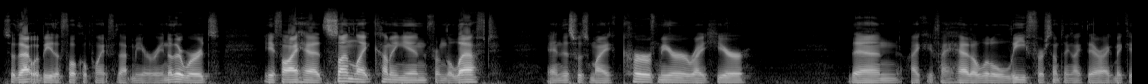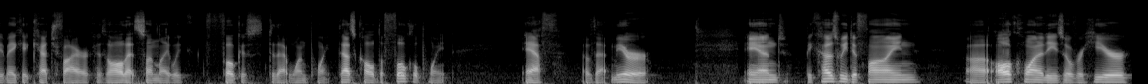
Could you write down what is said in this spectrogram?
So that would be the focal point for that mirror. In other words, if I had sunlight coming in from the left, and this was my curved mirror right here, then I, if I had a little leaf or something like there, I could make it, make it catch fire because all that sunlight would focus to that one point. That's called the focal point, F, of that mirror. And because we define uh, all quantities over here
